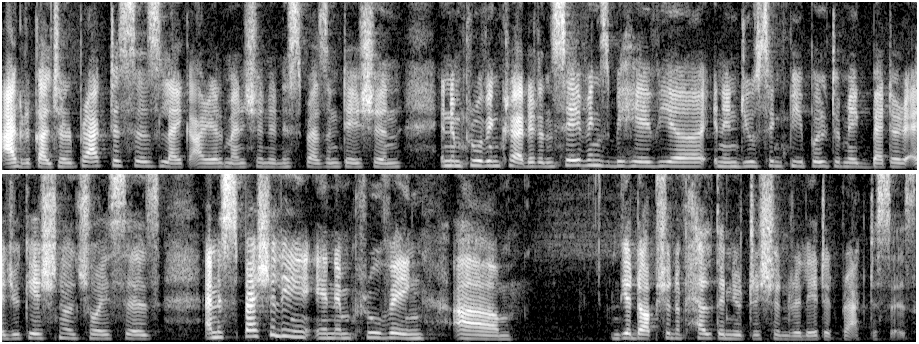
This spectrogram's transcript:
agricultural practices, like Ariel mentioned in his presentation, in improving credit and savings behavior, in inducing people to make better educational choices, and especially in improving um, the adoption of health and nutrition related practices.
